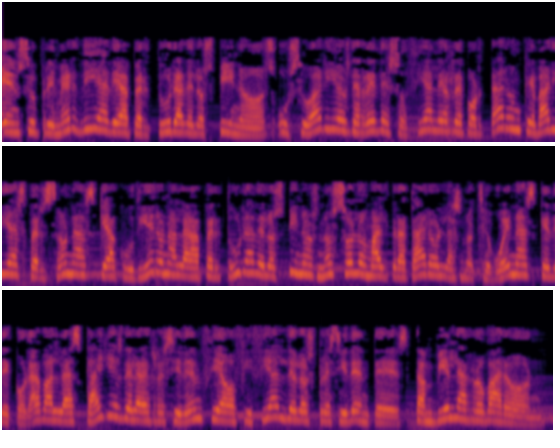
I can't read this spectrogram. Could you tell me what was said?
En su primer día de apertura de Los Pinos, usuarios de redes sociales reportaron que varias personas que acudieron a la apertura de Los Pinos no solo maltrataron las nochebuenas que decoraban las calles de la residencia oficial de los presidentes, también las robaron.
